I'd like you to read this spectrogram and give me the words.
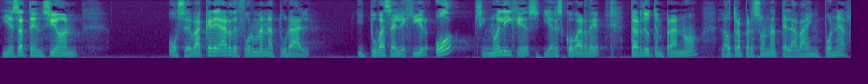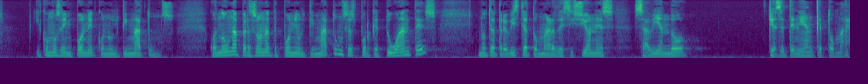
Y esa tensión o se va a crear de forma natural y tú vas a elegir o si no eliges y eres cobarde, tarde o temprano la otra persona te la va a imponer. ¿Y cómo se impone? Con ultimátums. Cuando una persona te pone ultimátums es porque tú antes no te atreviste a tomar decisiones sabiendo que se tenían que tomar,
